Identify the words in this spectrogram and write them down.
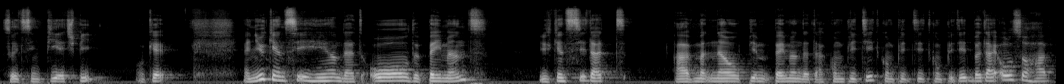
So it's in PHP, okay? And you can see here that all the payments, you can see that I have now payment that are completed, completed, completed, but I also have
